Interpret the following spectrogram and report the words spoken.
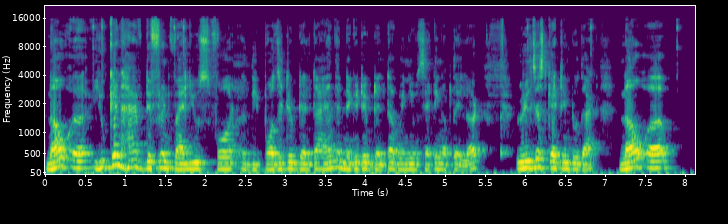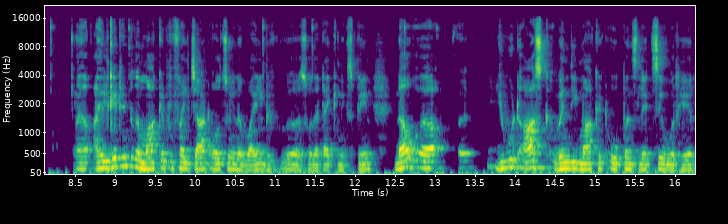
Now uh, you can have different values for uh, the positive delta and the negative delta when you're setting up the alert. We'll just get into that. Now uh, uh, I'll get into the market profile chart also in a while uh, so that I can explain. Now, uh, uh you would ask when the market opens, let's say over here,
